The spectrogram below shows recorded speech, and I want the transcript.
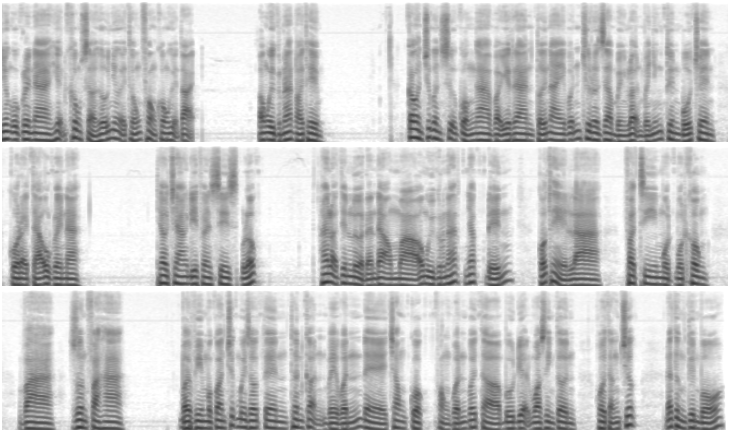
nhưng Ukraine hiện không sở hữu những hệ thống phòng không hiện tại. Ông Ignat nói thêm Các quan chức quân sự của Nga và Iran tới nay vẫn chưa đưa ra bình luận về những tuyên bố trên của đại tá Ukraine. Theo trang Defensive Blog, hai loại tên lửa đạn đạo mà ông Ignat nhắc đến có thể là Fatih 110 và John Faha bởi vì một quan chức Mỹ giấu tên thân cận về vấn đề trong cuộc phỏng vấn với tờ Bưu điện Washington hồi tháng trước đã từng tuyên bố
